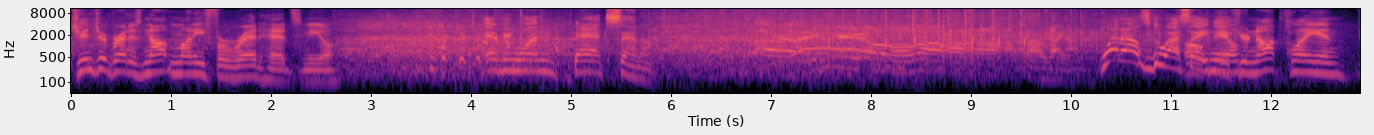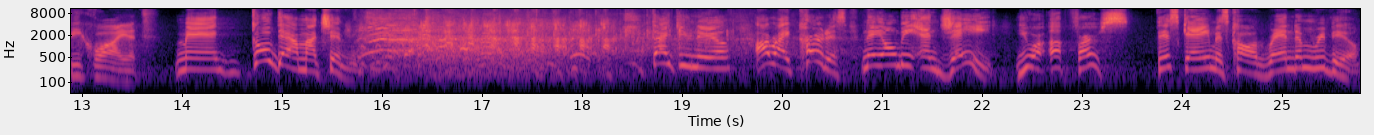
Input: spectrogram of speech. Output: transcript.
Gingerbread is not money for redheads, Neil. Everyone, bad Santa. All right, All right. What else do I say, Oh, Neil? If you're not playing, be quiet. Man, go down my chimney. Thank you, Neil. All right, Curtis, Naomi, and Jade, you are up first. This game is called Random Reveal.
